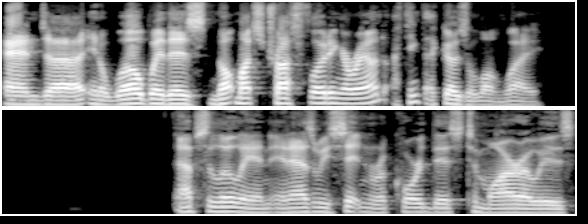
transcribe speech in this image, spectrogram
And uh, in a world where there's not much trust floating around, I think that goes a long way. Absolutely. And, and as we sit and record this, tomorrow is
